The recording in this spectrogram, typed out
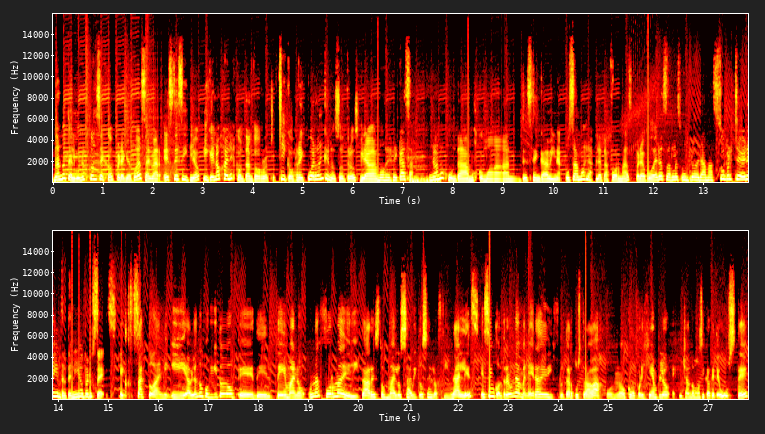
dándote algunos consejos para que puedas salvar este ciclo y que no jales con tanto roche. Chicos, recuerden que nosotros grabamos desde casa, no nos juntábamos como antes en cabina. Usamos las plataformas para poder hacerles un programa súper chévere y entretenido para ustedes. Exacto, Dani. Y hablando un poquito eh, del tema, ¿no? Una forma de evitar estos malos hábitos en los finales es encontrar una manera de disfrutar tus trabajos, ¿no? Como por ejemplo, escuchando música que te guste.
